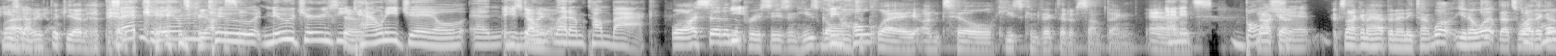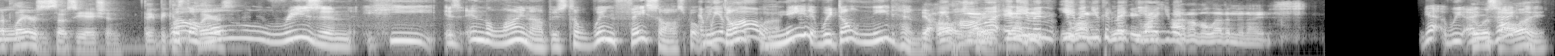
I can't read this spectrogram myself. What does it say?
He's Wow, I got to go. think he had a Send game, him be honest with to. New Jersey Yeah. County Jail and He's gotta don't go. let him come back. Well, I said in the He- preseason he's going whole- to play until he's convicted of something, and, And, it's not bullshit. It's not going to happen anytime. Well, you know what? The- That's why the they got a players' association. They, because But the the players. whole reason he is in the lineup is to win faceoffs, but And we, we don't Haula. need it. We don't need him. Yeah, We have Haula, Haula, yeah, and he- even he even won- you can make the argument. Five of eleven tonight. Yeah, we Who was Haula? exactly.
